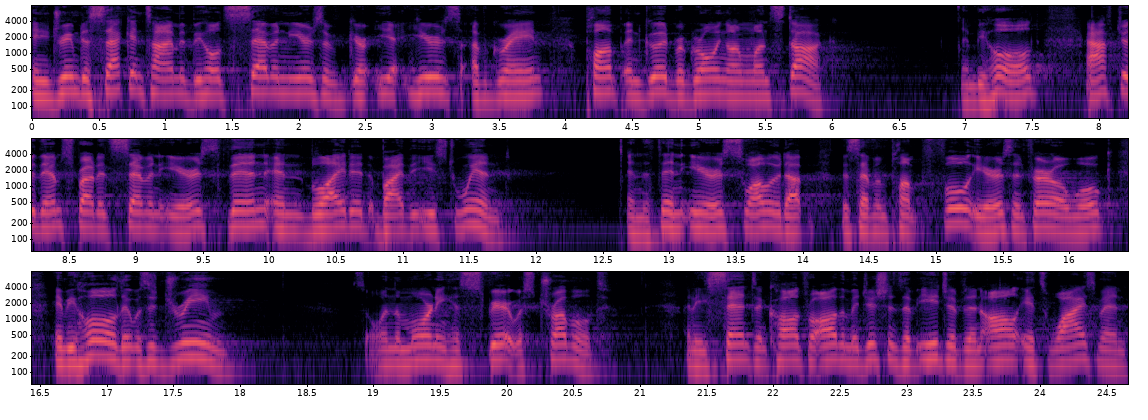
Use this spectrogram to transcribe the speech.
and he dreamed a second time, and behold, seven years of, years of grain, plump and good, were growing on one stalk. And behold, after them sprouted seven ears, thin and blighted by the east wind. And the thin ears swallowed up the seven plump full ears, and Pharaoh awoke, and behold, it was a dream. So in the morning his spirit was troubled, and he sent and called for all the magicians of Egypt and all its wise men.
